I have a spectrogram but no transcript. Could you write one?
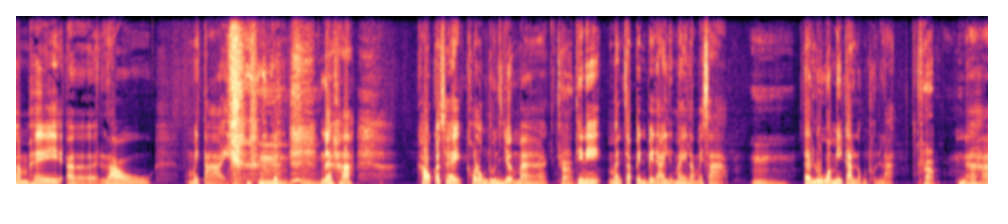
ทำให้เอ่อเราไม่ตายอืมอืมนะคะเขาก็ใช้เขาลงทุนเยอะมากครับทีนี้มันจะเป็นไปได้หรือไม่เราไม่ทราบอืมแต่รู้ว่ามีการลงทุนละครับ นะคะ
